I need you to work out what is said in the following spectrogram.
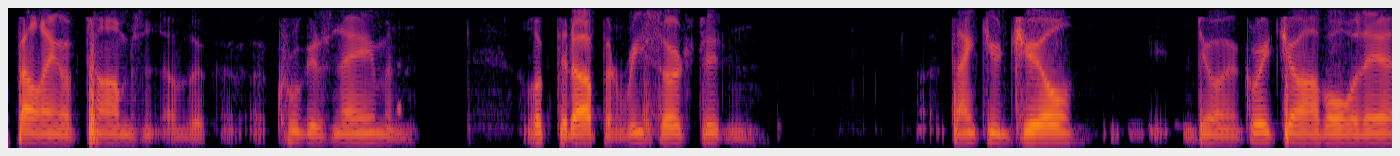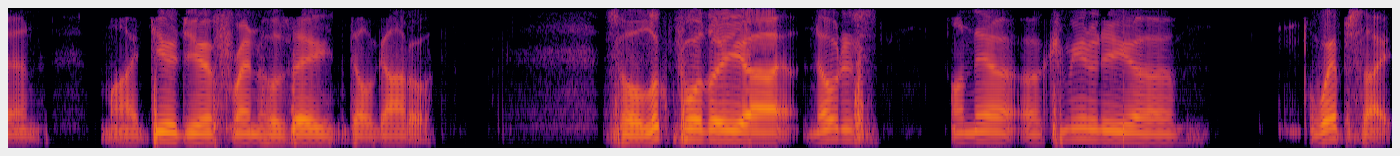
spelling of Tom's of the uh, Kruger's name and looked it up and researched it and uh, thank you Jill doing a great job over there and my dear dear friend Jose Delgado. So look for the uh notice on their uh, community uh website.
